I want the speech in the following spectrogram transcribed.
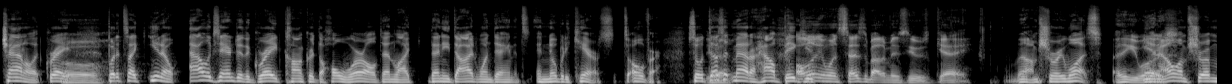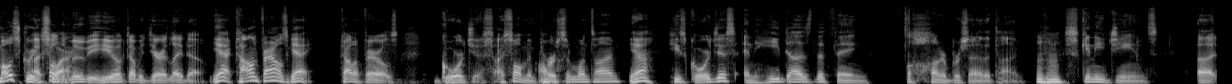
Channel it, great. Oh. But it's like, you know, Alexander the Great conquered the whole world and like then he died one day and it's and nobody cares. It's over. So it Yeah. doesn't matter how big All you anyone says about him is he was gay. well, I'm sure he was. I think he was. You know, I'm sure most Greeks I saw were. the movie. He hooked up with Jared Leto. Yeah, Colin Farrell's gay. Colin Farrell's gorgeous. I saw him in Oh. person one time. Yeah. He's gorgeous, and he does the thing hundred percent of the time. Mhm. Skinny jeans, uh,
